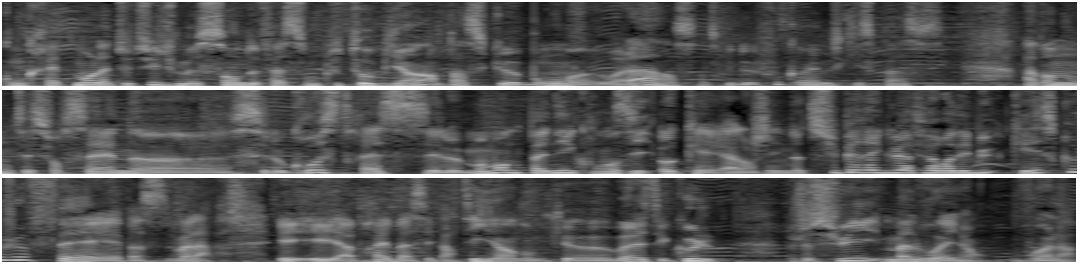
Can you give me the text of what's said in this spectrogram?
Concrètement, là tout de suite, je me sens de façon plutôt bien parce que bon, euh, voilà, hein, c'est un truc de fou quand même ce qui se passe. Avant de monter sur scène, euh, c'est le gros stress, c'est le moment de panique où on se dit, ok, alors j'ai une note super aiguë à faire au début, qu'est-ce que je fais? Voilà. Et, et après, bah c'est parti, hein, donc euh, ouais, c'est cool. Je suis malvoyant, voilà.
